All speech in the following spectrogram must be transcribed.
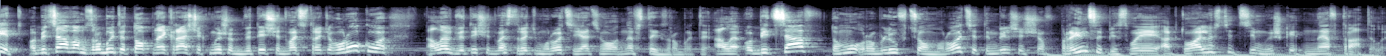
Привіт! Обіцяв вам зробити топ найкращих мишок 2023 року, але в 2023 році я цього не встиг зробити. Але обіцяв, тому роблю в цьому році, тим більше, що в принципі своєї актуальності ці мишки не втратили.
